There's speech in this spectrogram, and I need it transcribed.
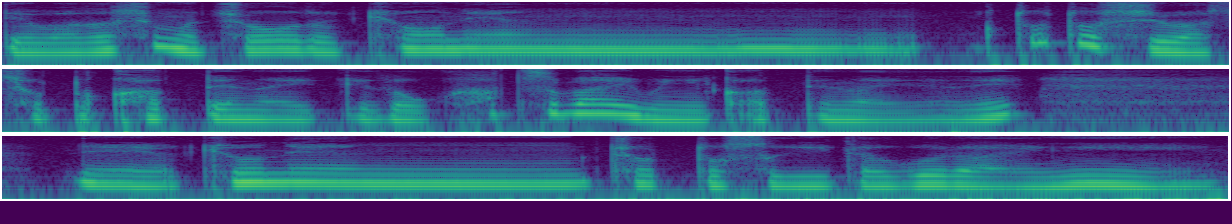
で、私もちょうど去年、一昨年はちょっと買ってないけど、発売日に買ってないんだね。で、去年ちょっと過ぎたぐらいに、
